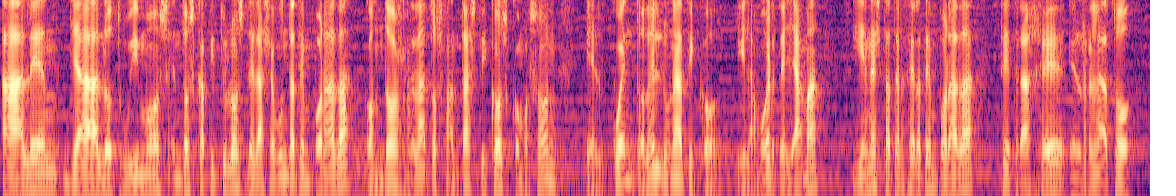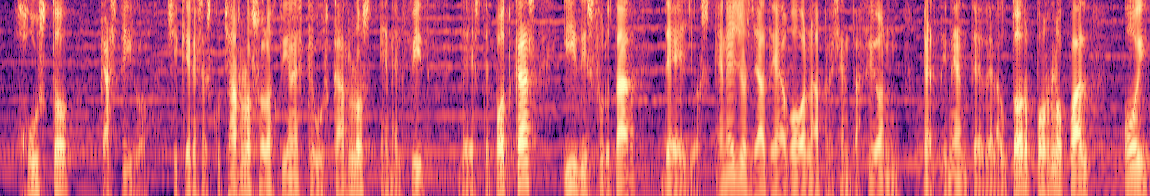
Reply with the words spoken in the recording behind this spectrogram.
A Allen ya lo tuvimos en dos capítulos de la segunda temporada, con dos relatos fantásticos como son El cuento del lunático y La muerte llama, y en esta tercera temporada te traje el relato Justo Castigo. Si quieres escucharlos, solo tienes que buscarlos en el feed de este podcast y disfrutar de ellos. En ellos ya te hago la presentación pertinente del autor, por lo cual hoy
